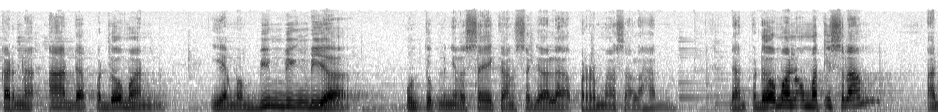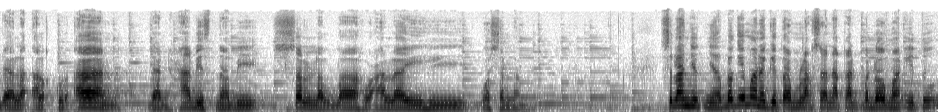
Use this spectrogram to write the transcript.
karena ada pedoman yang membimbing dia untuk menyelesaikan segala permasalahan. Dan pedoman umat Islam adalah Al-Quran dan hadis Nabi Sallallahu Alaihi Wasallam. Selanjutnya, bagaimana kita melaksanakan pedoman itu?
